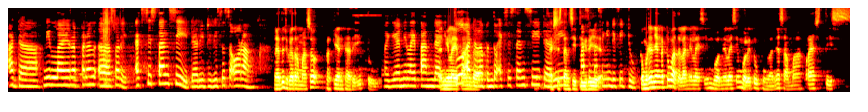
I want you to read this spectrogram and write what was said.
ada nilai refer eh, sorry eksistensi dari diri seseorang Nah itu juga termasuk bagian dari itu. bagian nilai tanda Nilai itu tanda. adalah bentuk eksistensi dari masing-masing individu Kemudian yang kedua adalah nilai simbol. Nilai simbol itu hubungannya sama prestis.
